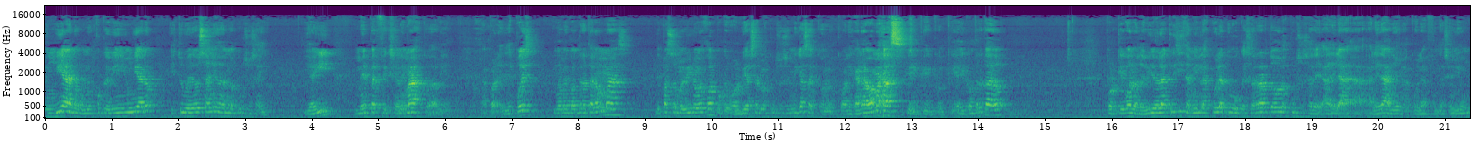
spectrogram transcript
junguiano, un enfoque bien junguiano, y estuve dos años dando cursos ahí. Y ahí me perfeccioné más todavía. Después no me contrataron más, de paso me vino mejor porque volví a hacer los cursos en mi casa con los cuales ganaba más que, que, que hay contratado. Porque bueno, debido a la crisis también la escuela tuvo que cerrar todos los cursos aledaños, la escuela Fundación Jung,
